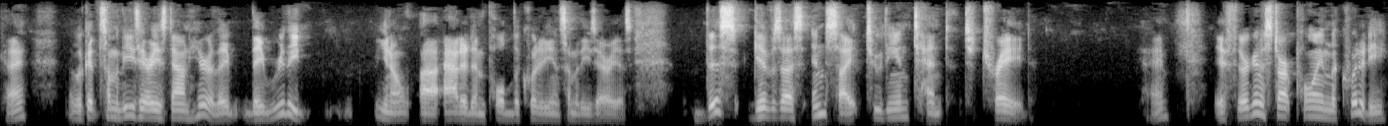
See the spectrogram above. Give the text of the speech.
Okay, look at some of these areas down here. They they really you know, uh, added and pulled liquidity in some of these areas. This gives us insight to the intent to trade. Okay, if they're going to start pulling liquidity,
